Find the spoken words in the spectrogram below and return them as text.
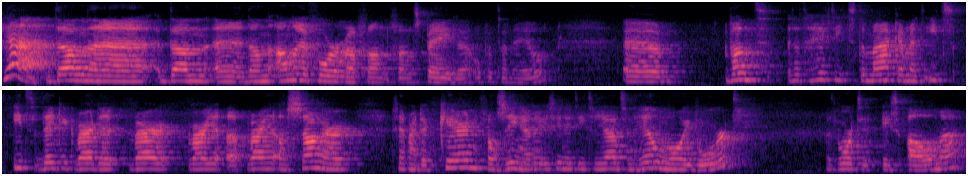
ja. dan, eh, dan, eh, dan andere vormen van, van spelen op het toneel. Ehm, want dat heeft iets te maken met iets, iets denk ik, waar, de, waar, waar, je, eh, waar je als zanger, zeg maar, de kern van zingen. Er is in het Italiaans een heel mooi woord. Het woord is alma.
